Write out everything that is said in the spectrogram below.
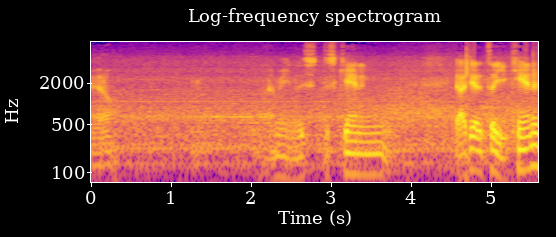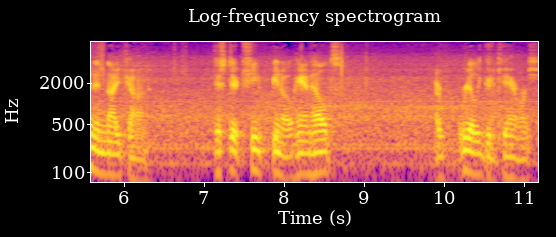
You know, I mean, this this Canon I gotta tell you, Canon and Nikon, just their cheap, you know, handhelds, are really good cameras.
